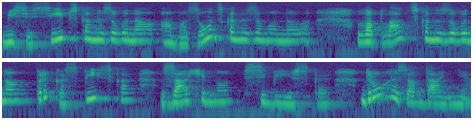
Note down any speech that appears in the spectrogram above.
Місісіпська низовина, Амазонська низовина, Лапландська низовина, Прикаспійська, Західно-Сибірська. Друге завдання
